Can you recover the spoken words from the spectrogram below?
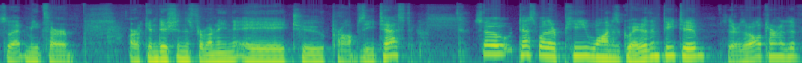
So that meets our, our conditions for running a 2 prop z test. So test whether P1 is greater than P2. So there's our alternative.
